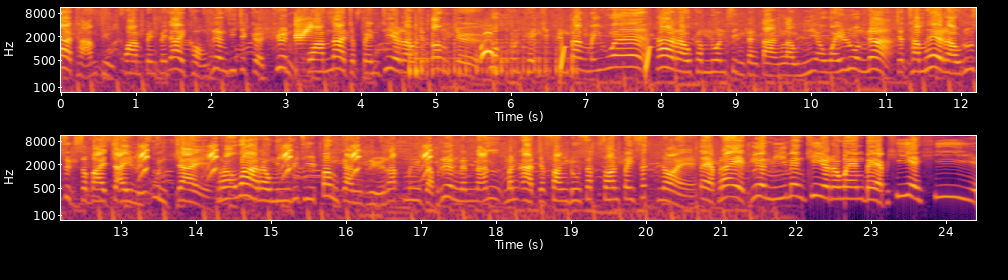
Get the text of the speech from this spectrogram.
ถ้าถามถึงความเป็นไปได้ของเรื่องที่จะเกิดขึ้น ความน่าจะเป็นที่เราจะต้องเจอ พวกคุณเคยคิดกันบ้างไหมว่า ถ้าเราคำนวณสิ่งต่างๆ เหล่านี้เอาไว้ล่วงหน้า จะทำให้เรารู้สึกสบายใจหรืออุ่นใจ เพราะว่าเรามีวิธีป้องกันหรือรับมือกับเรื่องนั้นๆ มันอาจจะฟังดูซับซ้อนไปสักหน่อย แต่พระเอกเรื่องนี้แม่งขี้ระแวงแบบเฮี้ยเฮี้ย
